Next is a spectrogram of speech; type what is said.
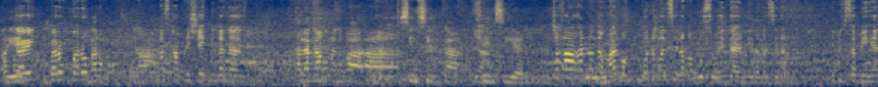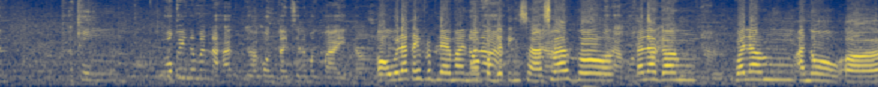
Ayun. Kahit barok-barok, barok. Yeah. mas appreciate nila na Talagang ano ka, ah, sincere ka. yeah. sincere. Tsaka ano naman, wag mo naman silang abusuhin dahil hindi naman silang ibig sabihin uh, kung okay naman lahat, uh, on time sila magbayad ng Oo, wala tayong problema no Wala. pagdating sa Yeah. sweldo. Wala, talagang. Yeah. walang ano ah,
